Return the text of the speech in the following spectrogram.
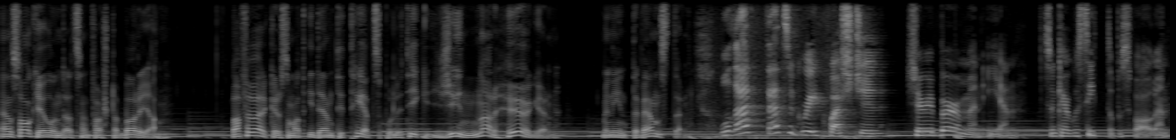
En sak jag undrat sedan första början. Varför verkar det som att identitetspolitik gynnar högern men inte vänstern? Well, that, that's a great question. Sherry Berman igen, som kanske sitter på svaren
